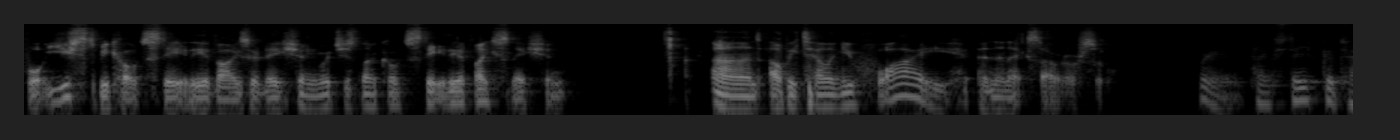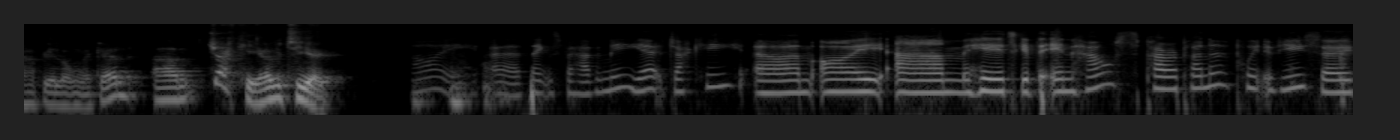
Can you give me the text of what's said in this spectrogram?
what used to be called State of the Advisor Nation, which is now called State of the Advice Nation. And I'll be telling you why in the next hour or so. Brilliant. Thanks, Steve. Good to have you along again. Um, Jackie, over to you. Hi, uh, thanks for having me. Yeah, Jackie. Um, I am here to give the in-house paraplanner point of view. So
